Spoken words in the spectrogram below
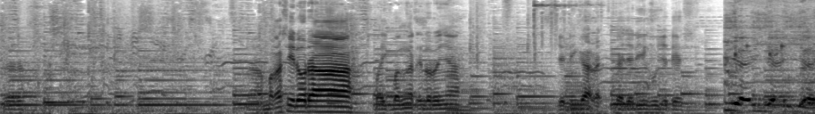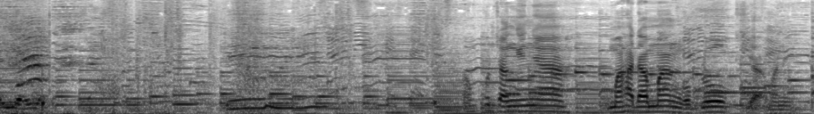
Udah. Nah, makasih Dora. Baik banget ya Doranya. Jadi nggak nggak jadi hujat, guys. Iya iya iya iya. iya. Ampun canggihnya. Kumaha damang goblok siap mana.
